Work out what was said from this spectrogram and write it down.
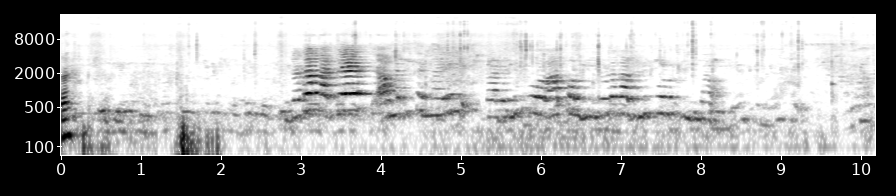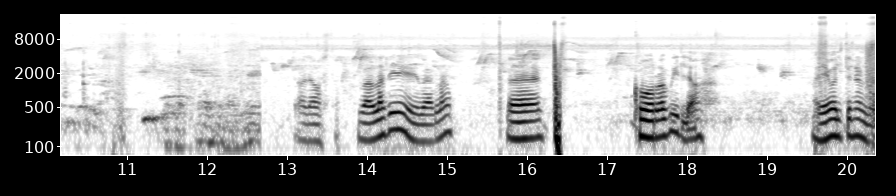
ഏ? കാലാവസ്ഥ. വെള്ളത്തിന് വെള്ളം കുറവില്ല. അതേപോലെ തന്നെ ഉണ്ട്.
